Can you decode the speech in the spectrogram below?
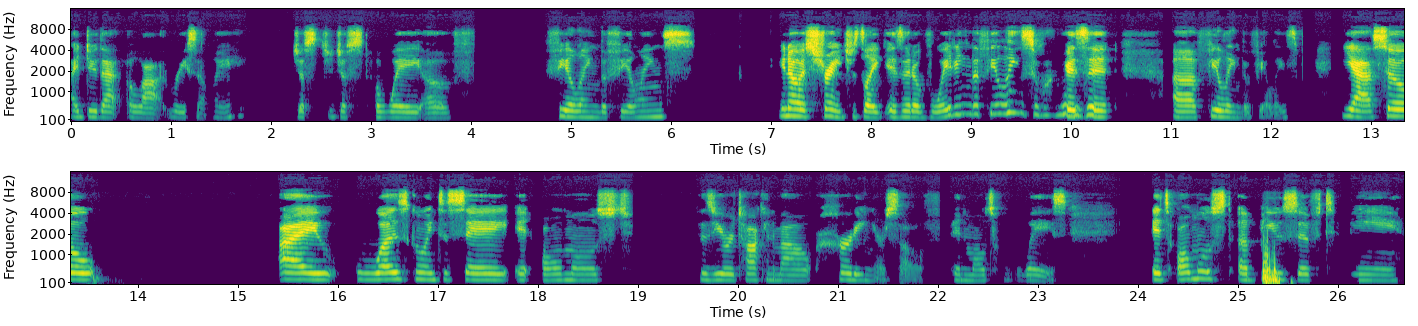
I do that a lot recently. Just just a way of feeling the feelings. You know, it's strange. It's like, is it avoiding the feelings or is it uh feeling the feelings? Yeah, so I was going to say it almost because you were talking about hurting yourself in multiple ways. It's almost abusive to me,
